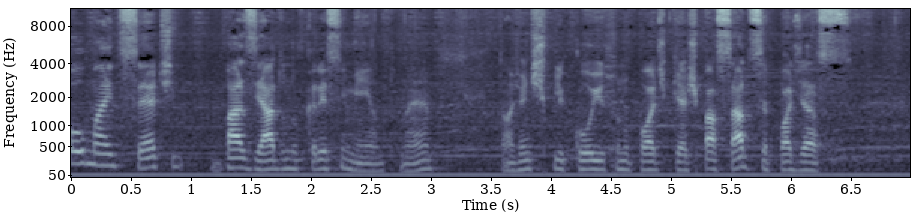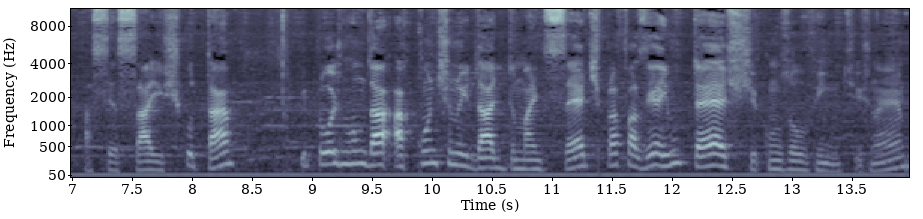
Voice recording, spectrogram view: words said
ou mindset baseado no crescimento, né? Então a gente explicou isso no podcast passado, você pode acessar e escutar. E por hoje vamos dar a continuidade do mindset para fazer aí um teste com os ouvintes, né?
